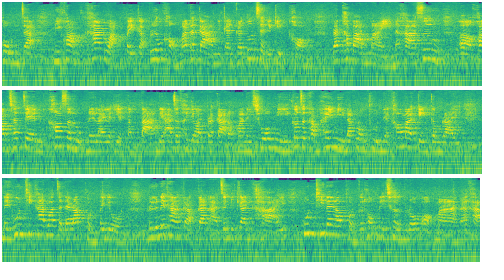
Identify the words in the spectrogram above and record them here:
คงจะมีความคาดหวังไปกับเรื่องของมาตรการในการกระตุ้นเศรษฐกิจของรัฐบาลใหม่นะคะ ซึ่งความชัดเจนข้อสรุปในรายละเอียดต่างๆเนี่ยอาจจะทยอยประกาศออกมาในช่วงนี้ ก็จะทำให้มีนักลงทุนเนี่ยเข้ามาเก็งกำไร ในหุ้นที่คาดว่าจะได้รับผลประโยชน์ หรือในทางกลับกันอาจจะมีการขายหุ้นที่ได้รับผลกระทบในเชิงลบออกมานะคะ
